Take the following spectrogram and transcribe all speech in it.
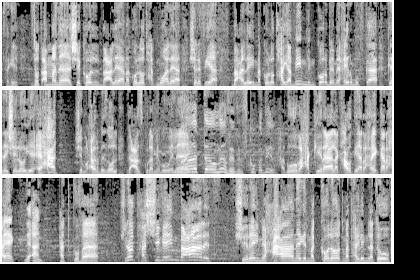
מסתכל. זאת אמנה שכל בעלי המכולות חתמו עליה, שלפיה בעלי מכולות חייבים למכור במחיר מופקע כדי שלא יהיה אחד שמוכר בזול, ואז כולם יבואו אליי. מה אתה אומר? זה זה סקופ אדיר. חבוב, החקירה לקחה אותי הרחק הרחק. לאן? התקופה, שנות ה-70 בארץ. שירי מחאה נגד מכולות מתחילים לצוף.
